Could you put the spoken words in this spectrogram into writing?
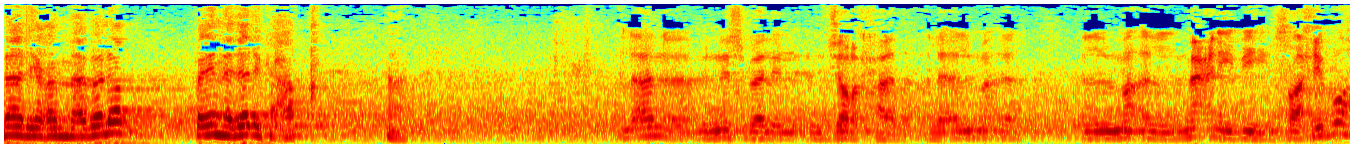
بالغا ما بلغ فإن ذلك حق. الآن بالنسبة للجرح هذا المعني به صاحبه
